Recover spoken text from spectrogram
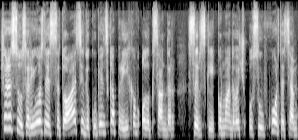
Через цю серйозність ситуації до Куп'янська приїхав Олександр Сирський, командувач ОСУ Хортиця.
